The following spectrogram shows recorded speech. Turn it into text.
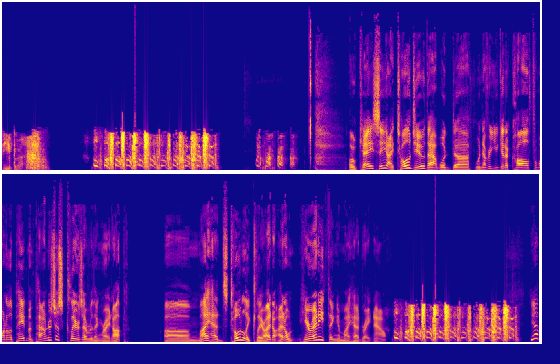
Zebra. Okay, see, I told you that would, uh, whenever you get a call from one of the pavement pounders, just clears everything right up. Um, my head's totally clear. I don't, I don't hear anything in my head right now. yep,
